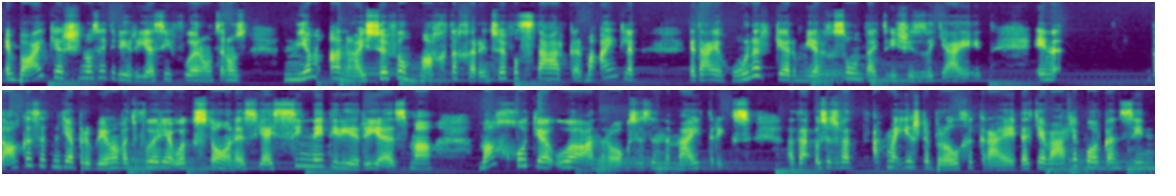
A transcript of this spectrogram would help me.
En baie keer sien ons net hierdie reusie voor ons en ons neem aan hy's soveel magtiger en soveel sterker, maar eintlik het hy 100 keer meer gesondheidsissues as wat jy het. En dalk is dit met jou probleme wat voor jou ook staan is jy sien net hierdie reus maar mag God jou oë aanraak soos in the matrix dat soos wat ek my eerste bril gekry het dat jy werklik waar kan sien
